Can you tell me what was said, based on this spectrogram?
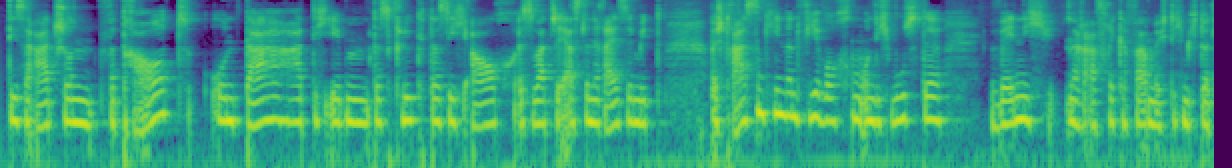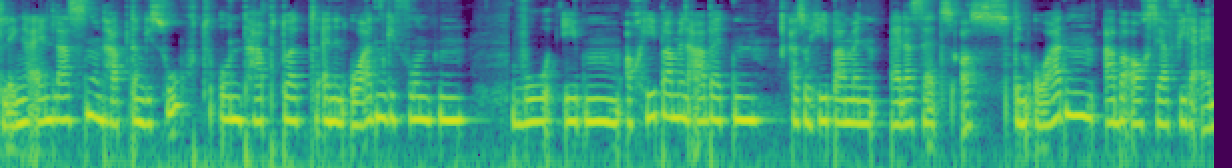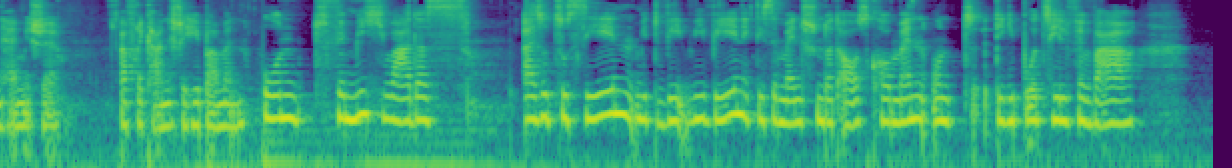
dieser Art schon vertraut. Und da hatte ich eben das Glück, dass ich auch, es war zuerst eine Reise mit bei Straßenkindern vier Wochen und ich wusste, wenn ich nach Afrika fahre, möchte ich mich dort länger einlassen und habe dann gesucht und habe dort einen Orden gefunden, wo eben auch Hebammen arbeiten, also Hebammen einerseits aus dem Orden, aber auch sehr viele einheimische afrikanische Hebammen. Und für mich war das also zu sehen, mit wie, wie wenig diese Menschen dort auskommen und die Geburtshilfe war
